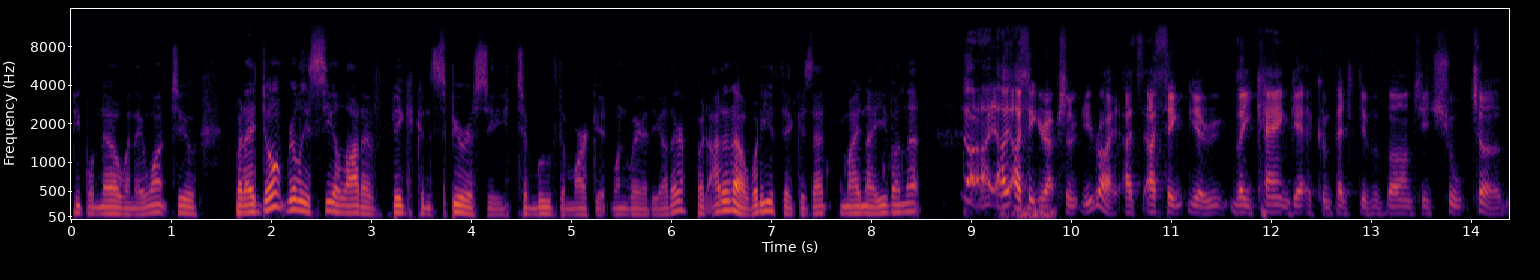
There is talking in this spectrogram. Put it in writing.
people know when they want to, but I don't really see a lot of big conspiracy to move the market one way or the other. But I don't know. What do you think? Is that am I naive on that? No, I, I, think you're absolutely right. I, I, think you know they can get a competitive advantage short term,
